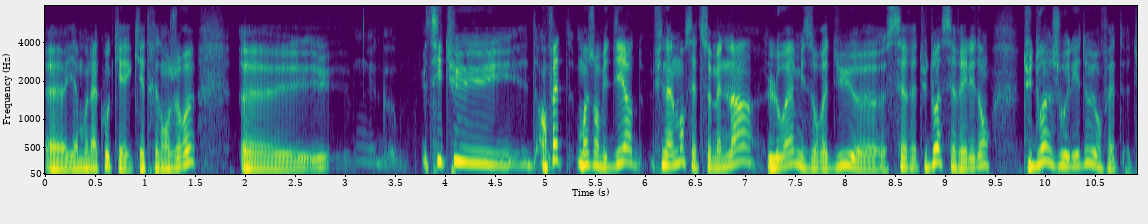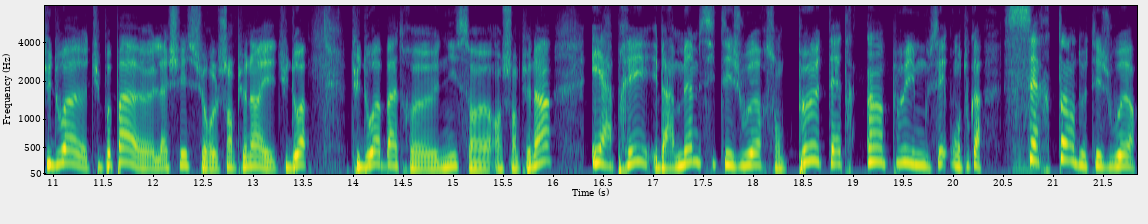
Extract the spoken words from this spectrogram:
euh, il y a Monaco qui est, qui est très dangereux. Euh, si tu, en fait, moi j'ai envie de dire, finalement cette semaine-là, l'OM ils auraient dû euh, serrer, tu dois serrer les dents, tu dois jouer les deux en fait, tu dois, tu peux pas euh, lâcher sur le championnat et tu dois, tu dois battre euh, Nice en, championnat. Et après, et eh ben même si tes joueurs sont peut-être un peu émoussés, en tout cas certains de tes joueurs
